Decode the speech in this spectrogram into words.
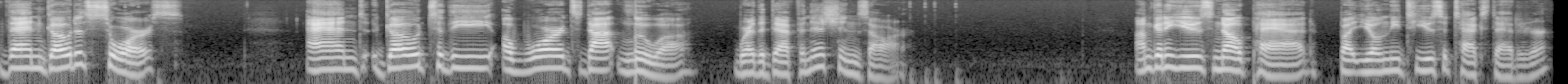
Then go to source and go to the awards.lua where the definitions are. I'm going to use Notepad, but you'll need to use a text editor.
